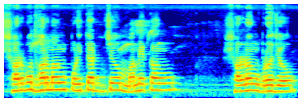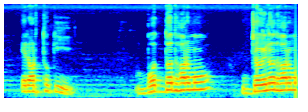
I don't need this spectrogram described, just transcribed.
সর্বধর্মাং পরিত্যাজ্য মামেকাং শরণং ব্রজ, এর অর্থ কী? বৌদ্ধ ধর্ম, জৈন ধর্ম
